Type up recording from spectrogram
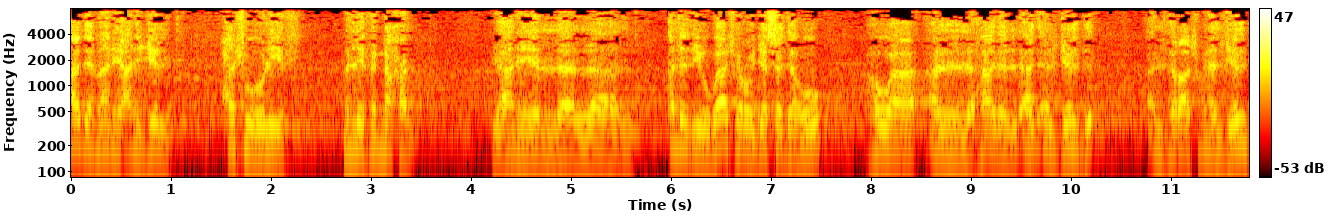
أدما يعني جلد حشوه ليف من ليف النخل. يعني ال ال ال الذي يباشر جسده هو ال هذا الجلد الفراش من الجلد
